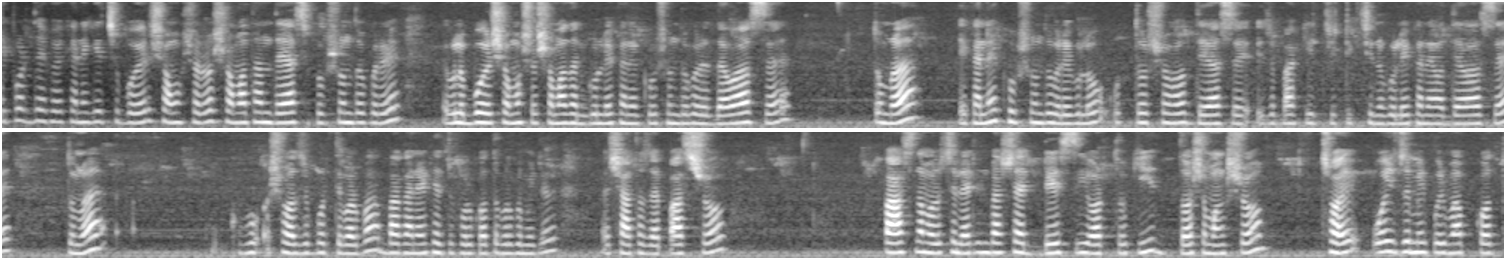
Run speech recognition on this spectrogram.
এরপর দেখো এখানে কিছু বইয়ের সমস্যারও সমাধান দেওয়া আছে খুব সুন্দর করে। এগুলো বইয়ের সমস্যার সমাধানগুলো এখানে খুব সুন্দর করে দেওয়া আছে। তোমরা এখানে খুব সুন্দর করে এগুলো উত্তর সহ দেওয়া আছে। এই যে বাকি যে টিক চিহ্নগুলো এখানে দেওয়া আছে। তোমরা সহজে পড়তে পারবা। বাগানের ক্ষেত্রফল কত বর্গ মিটার সাত হাজার পাঁচশো। পাঁচ নম্বর হচ্ছে ল্যাটিন ভাষায় ডেসি অর্থ কি? দশমাংশ। ছয়, ওই জমির পরিমাপ কত?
